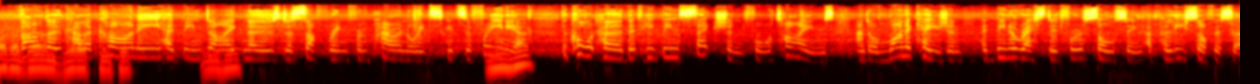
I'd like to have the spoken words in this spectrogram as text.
What a Valdo Calocane had been mm-hmm. diagnosed as suffering from paranoid schizophrenia. Mm-hmm. The court heard that he'd been sectioned four times and on one occasion had been arrested for assaulting a police officer.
